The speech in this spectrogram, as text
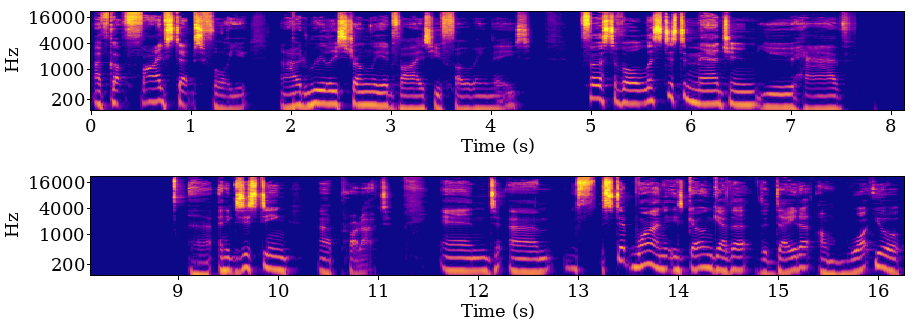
I've got five steps for you, and I would really strongly advise you following these. First of all, let's just imagine you have uh, an existing uh, product. And um, step one is go and gather the data on what your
